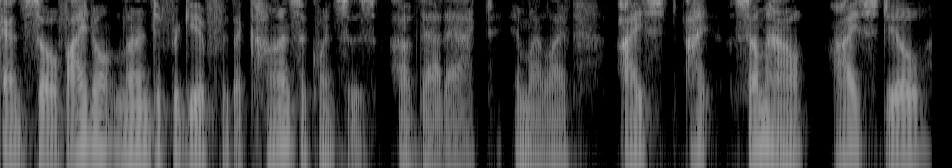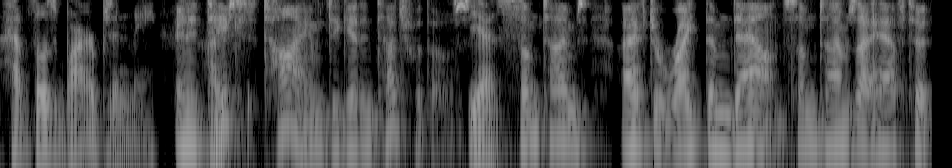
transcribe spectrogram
And so, if I don't learn to forgive for the consequences of that act in my life, I, I somehow I still have those barbs in me. And it takes s- time to get in touch with those. Yes. Sometimes I have to write them down. Sometimes I have to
